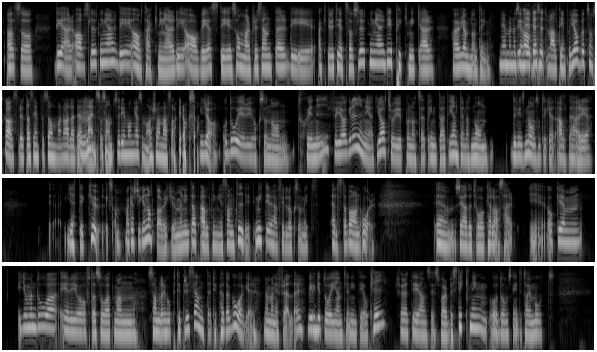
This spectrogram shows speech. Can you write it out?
Alltså, det är avslutningar, det är avtackningar, det är AVs, det är sommarpresenter, det är aktivitetsavslutningar, det är picknickar. Har jag glömt någonting? Nej, men och Det sen är är det av- dessutom allting på jobbet som ska avslutas inför sommaren och alla deadlines och sånt. Så det är många som har sådana saker också. Ja, och då är det ju också någon geni. För jag, grejen är att jag tror ju på något sätt inte att egentligen att någon, det finns någon som tycker att allt det här är jättekul. Liksom. Man kanske tycker något av det är kul, men inte att allting är samtidigt. Mitt i det här fyllde också mitt äldsta barn år. Ehm, så jag hade två kalas här. Eh, och ehm, jo, men då är det ju ofta så att man samlar ihop till presenter till pedagoger när man är förälder. Vilket då egentligen inte är okej, för att det anses vara bestickning och de ska inte ta emot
